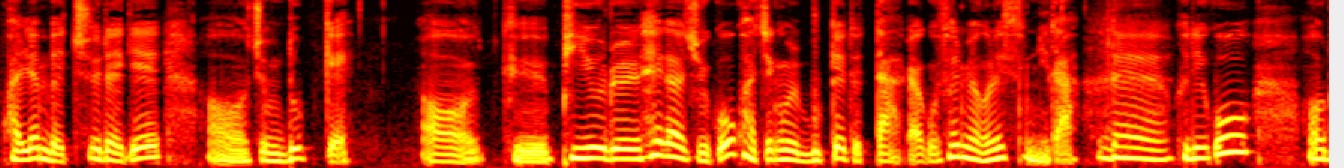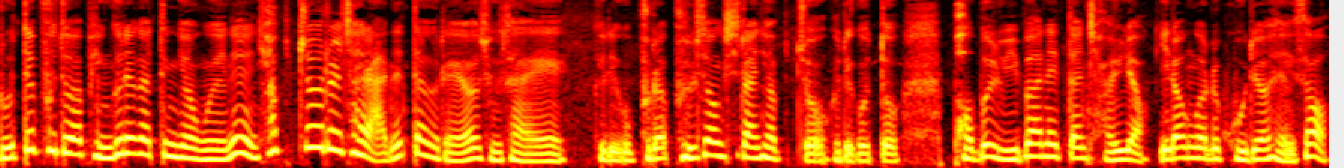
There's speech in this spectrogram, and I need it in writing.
관련 매출액에 어좀 높게 어, 그 비율을 해가지고 과징금을 묻게 됐다라고 설명을 했습니다. 네. 그리고 어, 롯데푸드와 빙그레 같은 경우에는 협조를 잘 안 했다 그래요 조사에 그리고 불, 불성실한 협조 그리고 또 법을 위반했던 전력 이런 거를 고려해서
